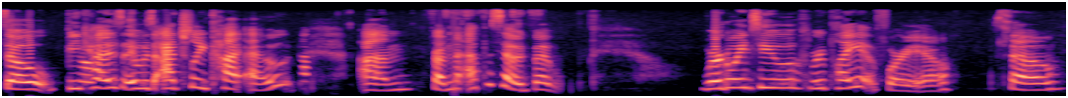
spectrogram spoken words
So because it was actually cut out um, from the episode, but we're going to replay it for you. So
